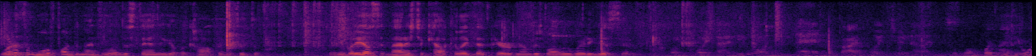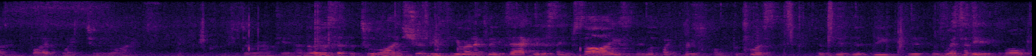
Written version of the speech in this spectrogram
what is a more fundamental understanding of a confidence interval. So Anybody else that managed to calculate that pair of numbers while we were waiting? Yes, sir. One point ninety-one and five point two nine. So 1.91 and 5.29, which is around here. Now notice that the two lines should be theoretically exactly the same size, and they look like pretty close, because the, the, the, the the width of the interval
